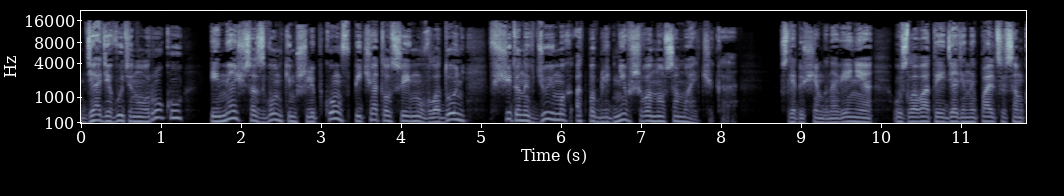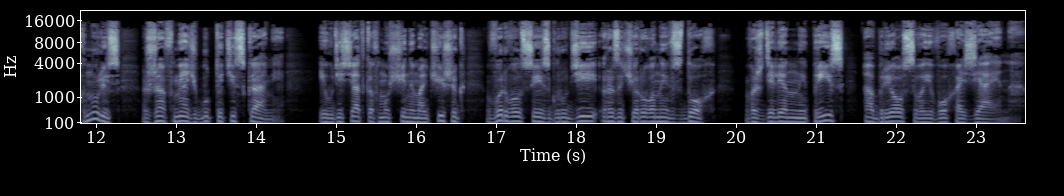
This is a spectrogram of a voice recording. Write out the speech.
Дядя вытянул руку, и мяч со звонким шлепком впечатался ему в ладонь в считанных дюймах от побледневшего носа мальчика. В следующее мгновение узловатые дядины пальцы сомкнулись, сжав мяч будто тисками, и у десятков мужчин и мальчишек вырвался из груди разочарованный вздох. Вожделенный приз обрел своего хозяина.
